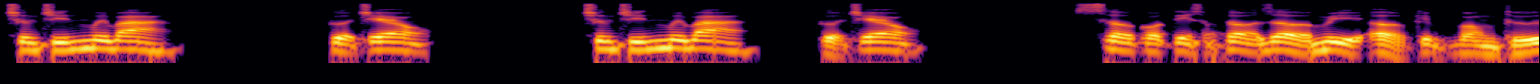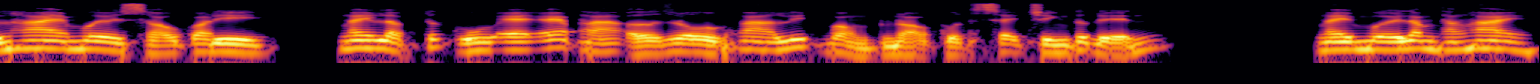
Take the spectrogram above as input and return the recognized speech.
Chương 93. Cửa treo. Chương 93. Cửa treo. Sơ có tỷ sập tợ giờ Mỹ ở kịp vòng thứ 26 qua đi, ngay lập tức UEFA ở Europa League vòng nọ cột sẽ chính thức đến. Ngày 15 tháng 2,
